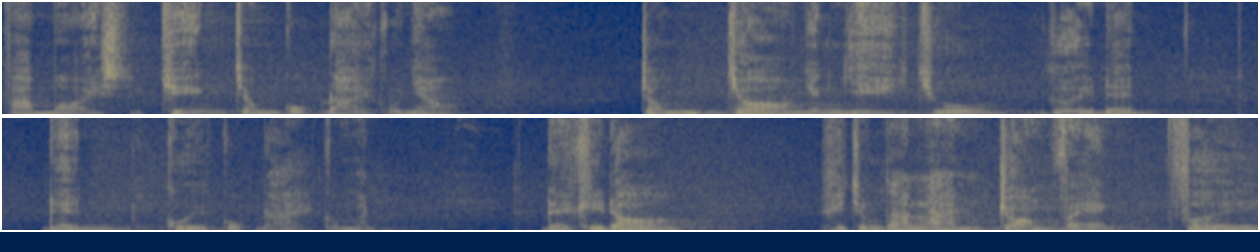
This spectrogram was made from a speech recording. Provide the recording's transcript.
và mọi chuyện trong cuộc đời của nhau trong cho những gì Chúa gửi đến đến cuối cuộc đời của mình để khi đó, khi chúng ta làm trọn vẹn với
